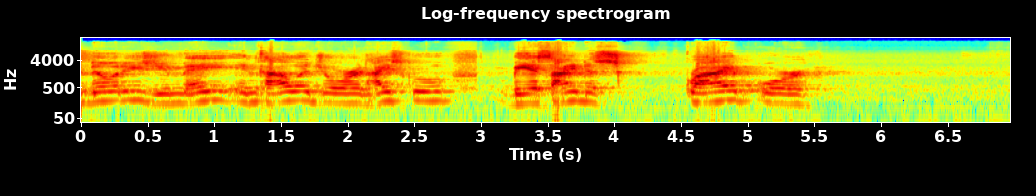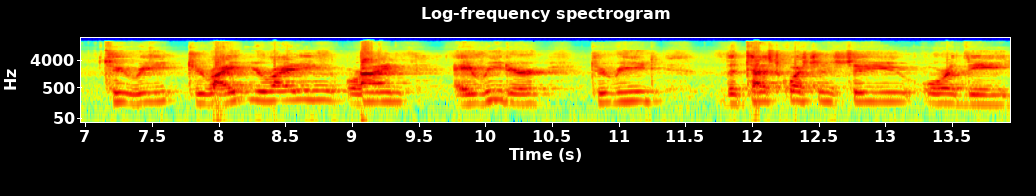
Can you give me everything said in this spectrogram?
Disabilities, you may in college or in high school be assigned a scribe or to read to write your writing or find a reader to read the test questions to you or the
